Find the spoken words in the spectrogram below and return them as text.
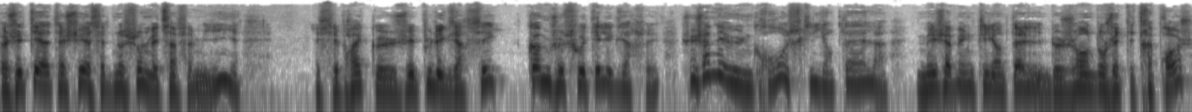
Ben, J'étais attaché à cette notion de médecin famille et c'est vrai que j'ai pu l'exercer comme je souhaitais l'exercer. J'ai jamais eu une grosse clientèle, mais j'avais une clientèle de gens dont j'étais très proche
